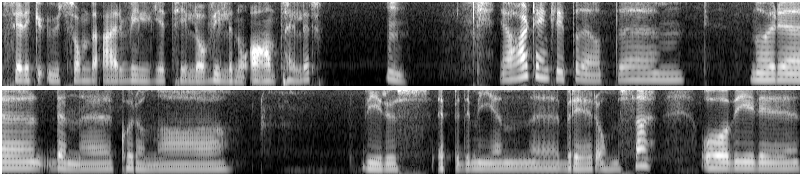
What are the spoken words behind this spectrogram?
ser det ikke ut som det er vilje til å ville noe annet heller. Mm. Jeg har tenkt litt på det at uh, når uh, denne koronavirusepidemien eh, brer om seg, og vi eh,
